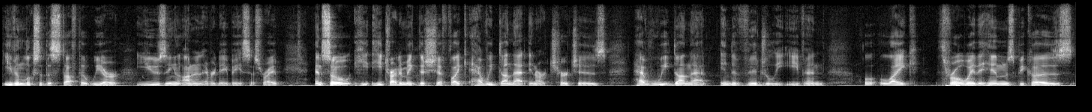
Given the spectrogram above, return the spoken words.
even looks at the stuff that we are using on an everyday basis, right? And so he, he tried to make this shift like, have we done that in our churches? Have we done that individually, even? Like, throw away the hymns because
